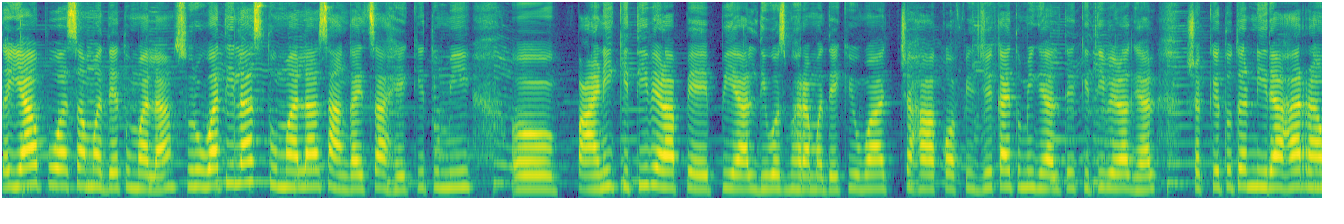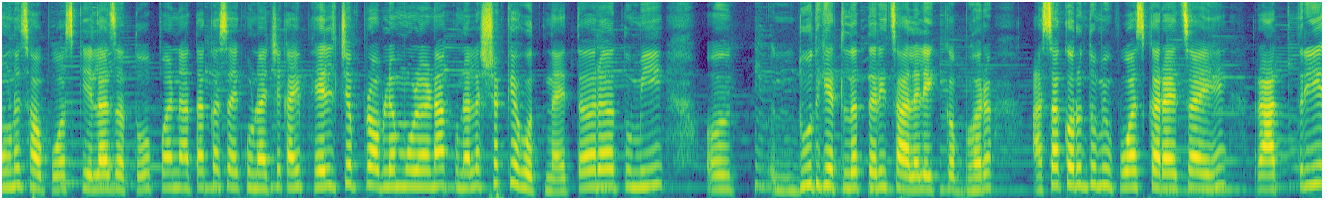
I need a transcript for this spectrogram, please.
तर या उपवासामध्ये तुम्हाला सुरुवातीलाच तुम्हाला सांगायचं आहे की तुम्ही पाणी किती वेळा पे पियाल दिवसभरामध्ये किंवा चहा कॉफी जे काय तुम्ही घ्याल ते किती वेळा घ्याल? शक्यतो तर निराहार राहूनच हा उपवास केला जातो. पण आता कसं आहे कुणाचे काही हेल्थचे प्रॉब्लेममुळे ना कुणाला शक्य होत नाही. तर तुम्ही दूध घेतलं तरी चालेल एक कपभर. असा करून तुम्ही उपवास करायचा आहे. रात्री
